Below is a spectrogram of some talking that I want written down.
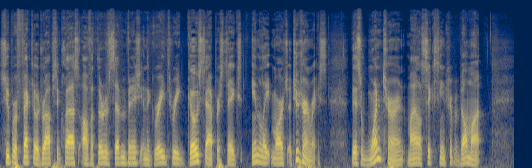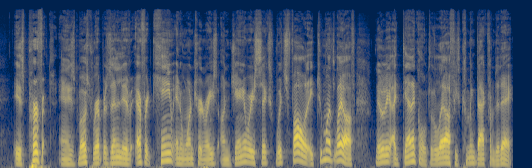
Superfecto drops in class off a third of seven finish in the Grade 3 Ghostzapper Stakes in late March, a two turn race. This one turn, mile 16 trip at Belmont, is perfect, and his most representative effort came in a one turn race on January 6th, which followed a two month layoff nearly identical to the layoff he's coming back from today.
